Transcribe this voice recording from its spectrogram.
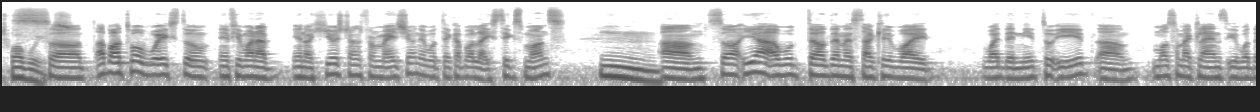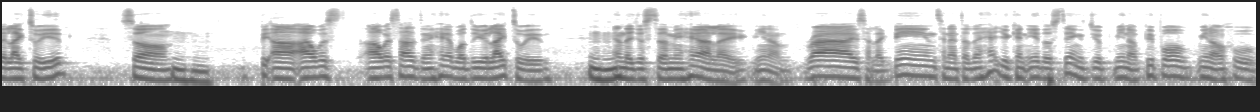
12 weeks. So about 12 weeks to, if you want a you know huge transformation, it will take about like six months. Hmm. Um, so yeah, I would tell them exactly why what they need to eat. Um, most of my clients eat what they like to eat. So Mhm. uh, I always I always ask them, hey, what do you like to eat? Mhm. And they just tell me, hey, I like you know rice, I like beans, and I tell them, hey, you can eat those things. You you know people you know who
